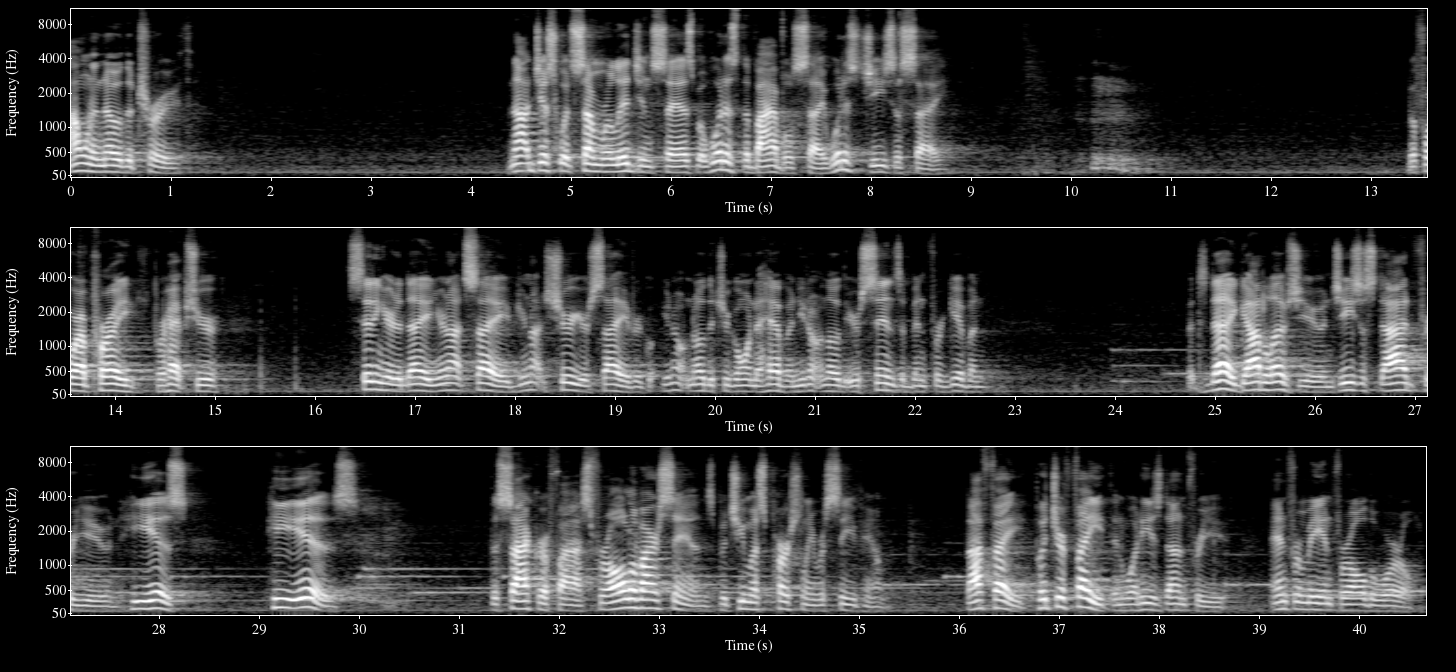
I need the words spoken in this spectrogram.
I want to know the truth. Not just what some religion says, but what does the Bible say? What does Jesus say? Before I pray, perhaps you're sitting here today and you're not saved. You're not sure you're saved, you don't know that you're going to heaven. You don't know that your sins have been forgiven. But today, God loves you, and Jesus died for you, and He is, He is the sacrifice for all of our sins, but you must personally receive Him by faith. Put your faith in what He has done for you and for me and for all the world.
